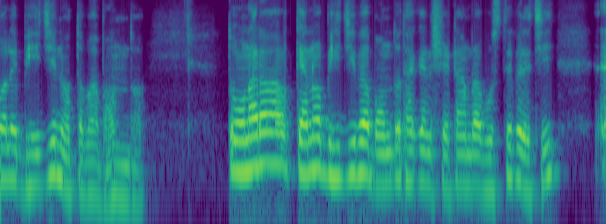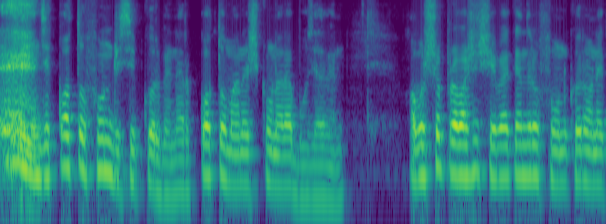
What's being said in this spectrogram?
বলে ভিজি নতবা বন্ধ। তো ওনারা কেন ভিজি বা বন্ধ থাকেন সেটা আমরা বুঝতে পেরেছি, যে কত ফোন রিসিভ করবেন আর কত মানুষকে ওনারা বুঝাবেন। অবশ্য প্রবাসী সেবা কেন্দ্র ফোন করে অনেক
